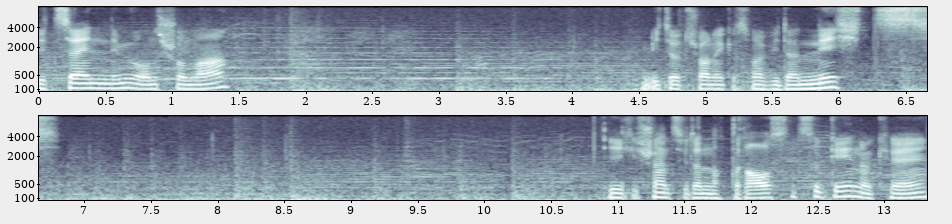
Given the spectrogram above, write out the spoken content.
Die Zellen nehmen wir uns schon mal. Meteotronic ist mal wieder nichts. Hier scheint es wieder nach draußen zu gehen, okay.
